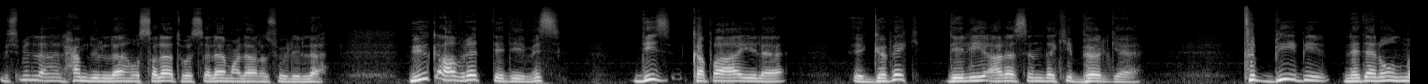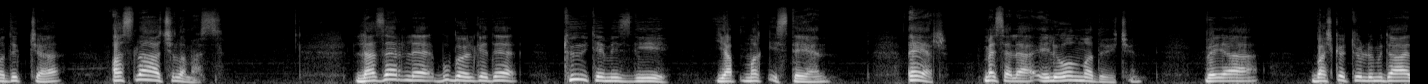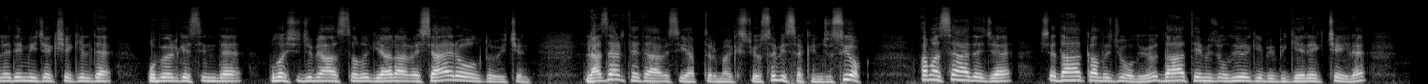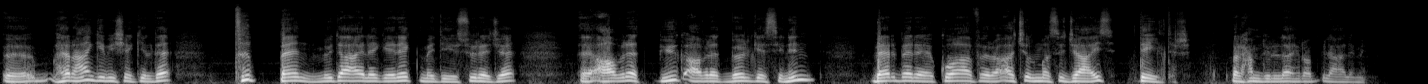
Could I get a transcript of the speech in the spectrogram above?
Bismillah, elhamdülillah ve salatu ve selamu ala Resulillah. Büyük avret dediğimiz diz kapağı ile e, göbek deliği arasındaki bölge tıbbi bir neden olmadıkça asla açılamaz. Lazerle bu bölgede tüy temizliği yapmak isteyen eğer mesela eli olmadığı için veya başka türlü müdahale edemeyecek şekilde o bölgesinde bulaşıcı bir hastalık, yara vesaire olduğu için lazer tedavisi yaptırmak istiyorsa bir sakıncası yok. Ama sadece işte daha kalıcı oluyor, daha temiz oluyor gibi bir gerekçeyle e, herhangi bir şekilde tıbben müdahale gerekmediği sürece e, avret, büyük avret bölgesinin berbere, kuaföre açılması caiz değildir. Velhamdülillahi Rabbil Alemin.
